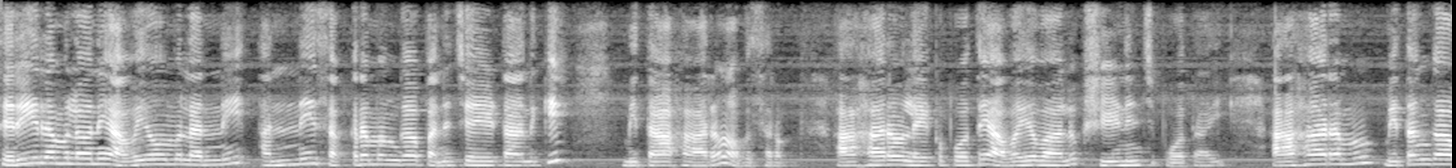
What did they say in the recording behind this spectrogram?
శరీరంలోని అవయవములన్నీ అన్నీ సక్రమంగా పనిచేయటానికి మితాహారం అవసరం. ఆహారం లేకపోతే అవయవాలు క్షీణించిపోతాయి. ఆహారము మితంగా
